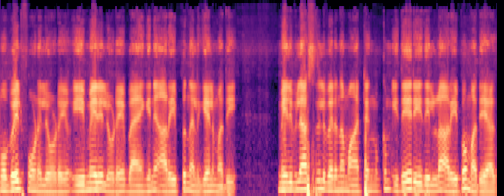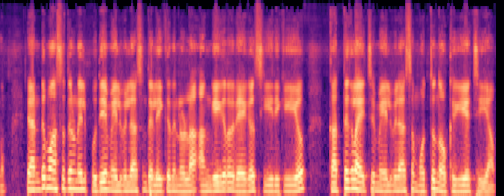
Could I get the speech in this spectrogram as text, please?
മൊബൈൽ ഫോണിലൂടെയോ ഇമെയിലിലൂടെയോ ബാങ്കിന് അറിയിപ്പ് നൽകിയാൽ മതി. മേൽവിലാസത്തിൽ വരുന്ന മാറ്റങ്ങൾക്കും ഇതേ രീതിയിലുള്ള അറിയിപ്പ് മതിയാകും. രണ്ട് മാസത്തിനുള്ളിൽ പുതിയ മേൽവിലാസം തെളിയിക്കുന്നതിനുള്ള അംഗീകൃത രേഖകൾ സ്വീകരിക്കുകയോ കത്തുകൾ അയച്ച് മേൽവിലാസം ഒത്തുനോക്കുകയോ ചെയ്യാം.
